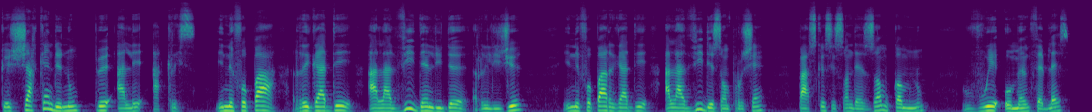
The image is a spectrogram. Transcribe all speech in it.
que chacun de nous peut aller à Christ. Il ne faut pas regarder à la vie d'un leader religieux, il ne faut pas regarder à la vie de son prochain, parce que ce sont des hommes comme nous, voués aux mêmes faiblesses,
